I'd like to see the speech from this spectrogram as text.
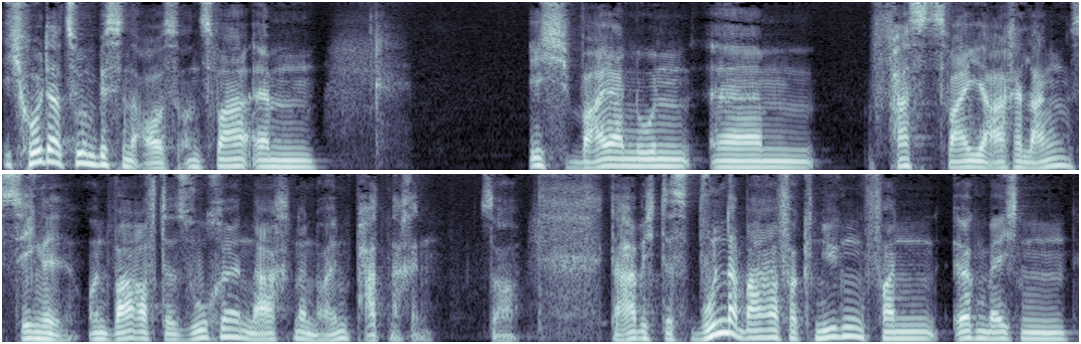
Ich hole dazu ein bisschen aus. Und zwar, ähm, ich war ja nun ähm, fast zwei Jahre lang Single und war auf der Suche nach einer neuen Partnerin. So, da habe ich das wunderbare Vergnügen von irgendwelchen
